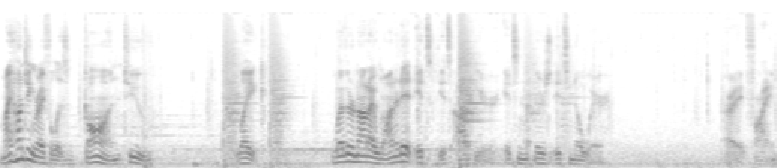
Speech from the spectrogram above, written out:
My hunting rifle is gone, too. Like, whether or not I wanted it, it's it's out here. It's there's it's nowhere. All right, fine.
